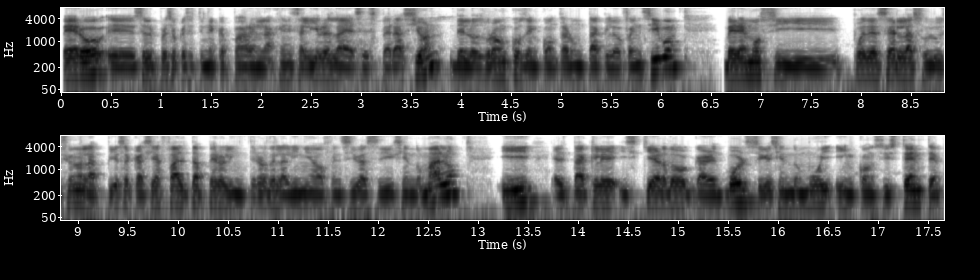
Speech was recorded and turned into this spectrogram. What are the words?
Pero eh, es el precio que se tiene que pagar en la agencia libre, es la desesperación de los Broncos de encontrar un tackle ofensivo. Veremos si puede ser la solución a la pieza que hacía falta, pero el interior de la línea ofensiva sigue siendo malo. Y el tackle izquierdo Garrett Bowles sigue siendo muy inconsistente.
